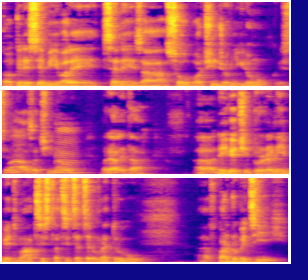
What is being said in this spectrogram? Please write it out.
to kdysi bývaly ceny za soubor činžovních domů, když jsem wow. já začínal hmm. v realitách. Největší prodaný byt má 337 metrů v Pardubicích,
